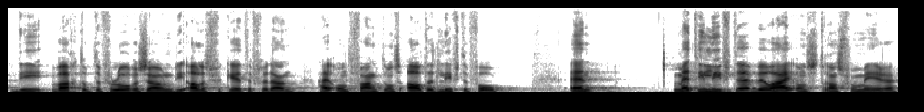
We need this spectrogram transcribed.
die wacht op de verloren zoon die alles verkeerd heeft gedaan. Hij ontvangt ons altijd liefdevol. En met die liefde wil hij ons transformeren.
